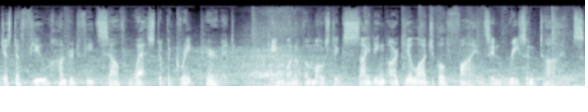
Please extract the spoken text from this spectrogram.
just a few hundred feet southwest of the Great Pyramid, came one of the most exciting archaeological finds in recent times.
